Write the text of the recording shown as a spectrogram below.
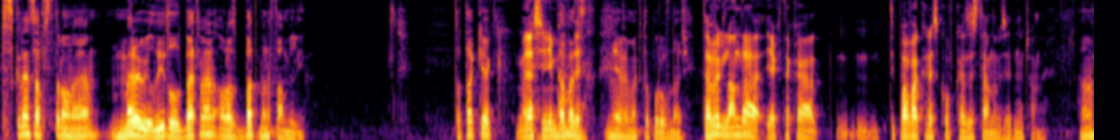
Skręca w stronę Merry Little Batman oraz Batman Family. To tak jak... No ja się nie będę. Nawet nie wiem, jak to porównać. To wygląda jak taka typowa kreskówka ze Stanów Zjednoczonych. No,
